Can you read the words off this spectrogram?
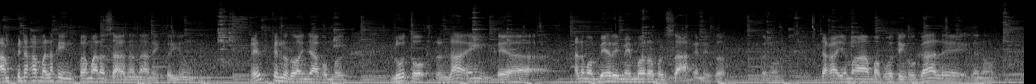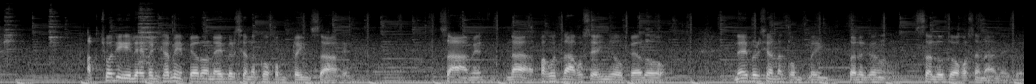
ang pinakamalaking pamana sa akin ng nanay ko, yung, eh, tinuruan niya ako magluto ng laing. Kaya, alam mo, very memorable sa akin ito. Ganun. Tsaka yung mga mabuting ugali, ganun. Actually, 11 kami, pero never siya nagko-complain sa akin. Sa amin, na pagod na ako sa inyo, pero never siya nag-complain. Talagang saludo ako sa nanay ko.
